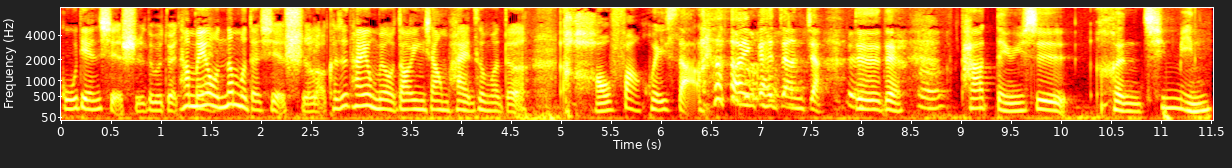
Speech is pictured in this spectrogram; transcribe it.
古典写实，对不对？他没有那么的写实了，可是他又没有到印象派这么的豪放挥洒，应该这样讲。对。对对，他等于是很亲民，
